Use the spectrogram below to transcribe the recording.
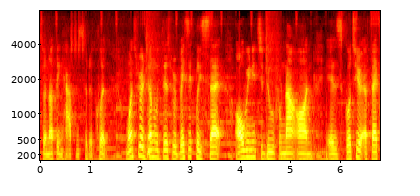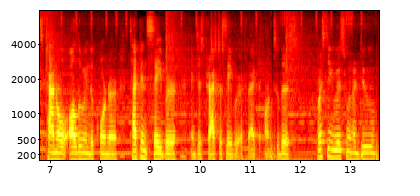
so nothing happens to the clip. Once we're done with this, we're basically set. All we need to do from now on is go to your effects panel all the way in the corner, type in saber and just drag the saber effect onto this. First thing we just want to do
